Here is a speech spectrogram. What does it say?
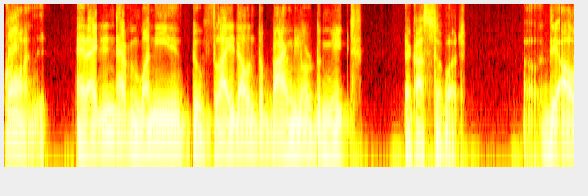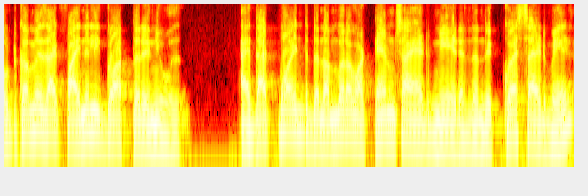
call, and I didn't have money to fly down to Bangalore to meet the customer. Uh, the outcome is I finally got the renewal. At that point, the number of attempts I had made and the requests I had made,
